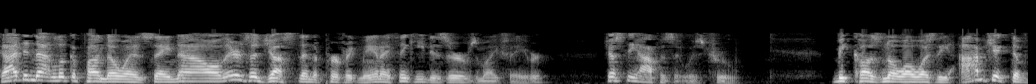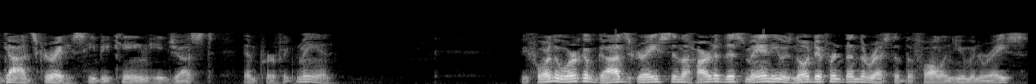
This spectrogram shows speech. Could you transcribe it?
God did not look upon Noah and say, Now, there's a just and a perfect man. I think he deserves my favor. Just the opposite was true. Because Noah was the object of God's grace, he became a just and perfect man. Before the work of God's grace in the heart of this man, he was no different than the rest of the fallen human race.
